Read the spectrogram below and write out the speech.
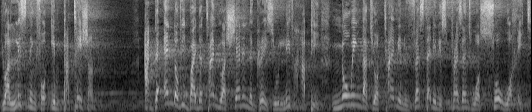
You are listening for impartation at the end of it by the time you are sharing the grace you live happy knowing that your time invested in his presence was so worth it.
